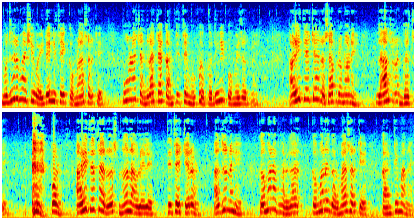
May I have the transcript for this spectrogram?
मधुरभाषी वैदेहीचे कमळासारखे पूर्ण चंद्राच्या कांतीचे मुख कधीही कोमेजत नाही. आळीत्याच्या रसाप्रमाणे लाल रंगाचे पण आळीत्याचा रस न लावलेले तिचे चरण अजूनही कमल भरगा कमल गर्भासारखे कांतिमान आहे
